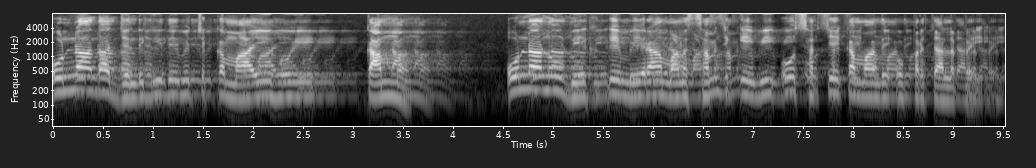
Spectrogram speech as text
ਉਹਨਾਂ ਦਾ ਜ਼ਿੰਦਗੀ ਦੇ ਵਿੱਚ ਕਮਾਏ ਹੋਏ ਕੰਮ ਉਹਨਾਂ ਨੂੰ ਵੇਖ ਕੇ ਮੇਰਾ ਮਨ ਸਮਝ ਕੇ ਵੀ ਉਹ ਸੱਚੇ ਕੰਮਾਂ ਦੇ ਉੱਪਰ ਚੱਲ ਪਏ।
